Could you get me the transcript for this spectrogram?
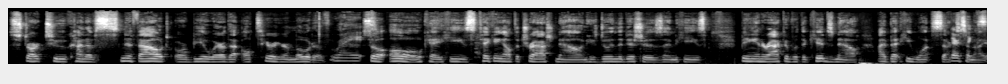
start to kind of sniff out or be aware of that ulterior motive. Right. So, oh, okay, he's taking out the trash now and he's doing the dishes and he's being interactive with the kids now. I bet he wants sex There's ex-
